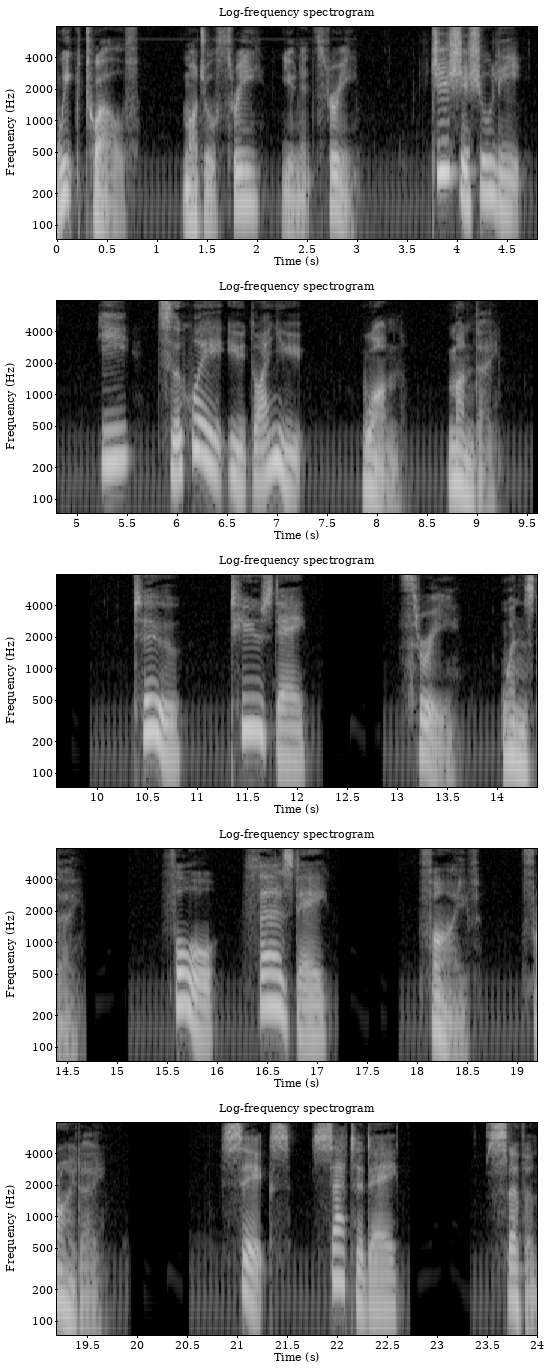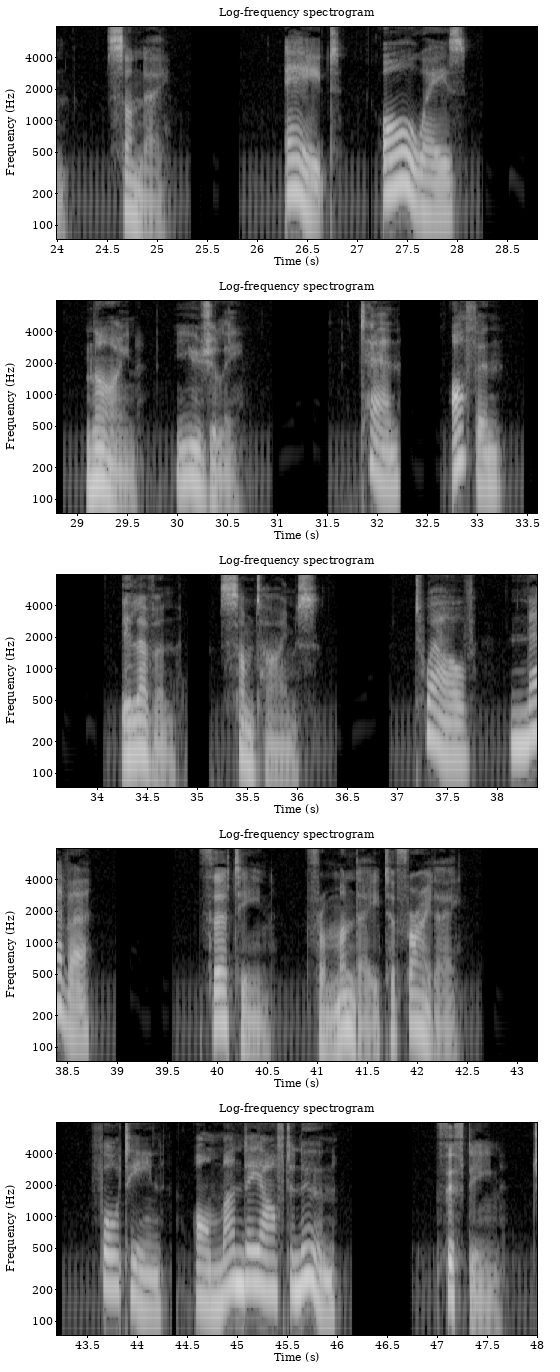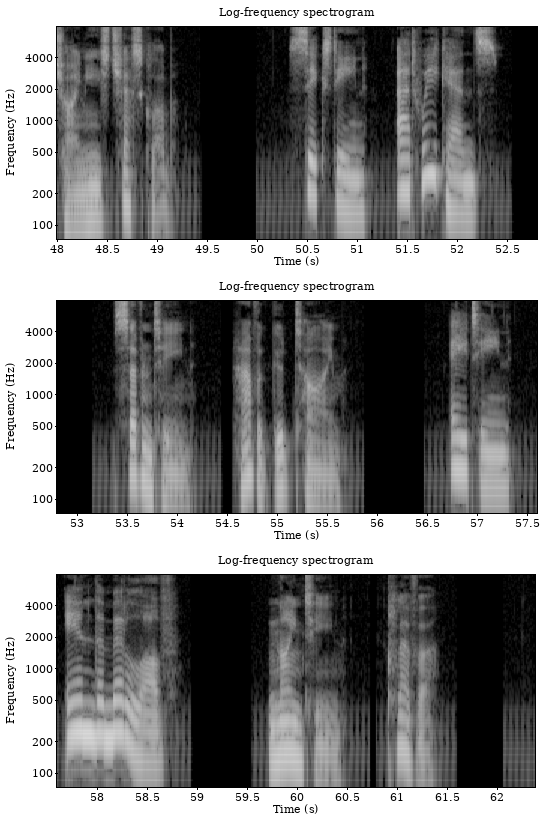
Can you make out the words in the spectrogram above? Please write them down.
Week 12, Module 3, Unit 3. 知识梳理一词汇与短语 1. Monday. two Tuesday Three, Wednesday. four Thursday Five, Friday. six Saturday Seven, Sunday. eight always Nine, usually. ten. Often. Eleven, sometimes. twelve. Never. Thirteen, from Monday to Friday. fourteen. On Monday afternoon. Fifteen, Chinese chess club. sixteen. At weekends. Seventeen, have a good time. eighteen. In the middle of 19. Clever.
